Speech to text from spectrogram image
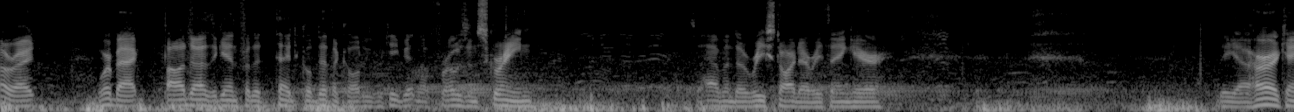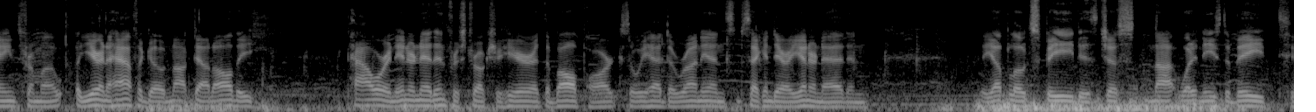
All right. We're back. Apologize again for the technical difficulties. We keep getting a frozen screen. So having to restart everything here. The uh, hurricanes from a, a year and a half ago knocked out all the power and internet infrastructure here at the ballpark, so we had to run in some secondary internet, and the upload speed is just not what it needs to be to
